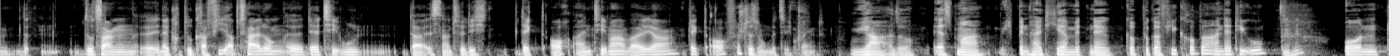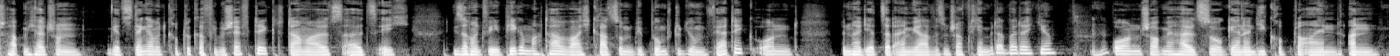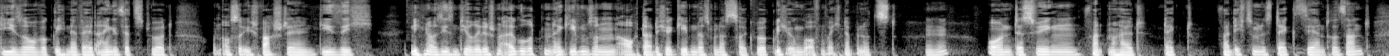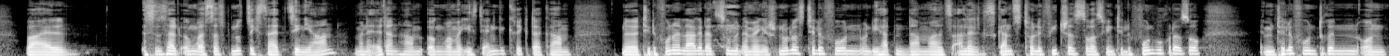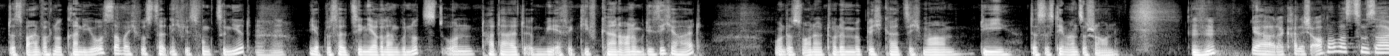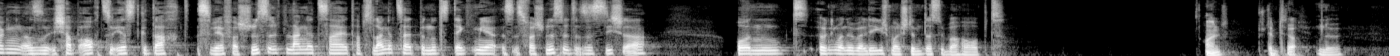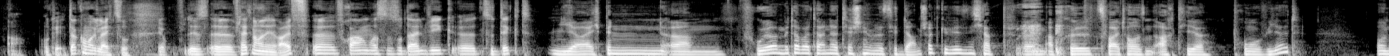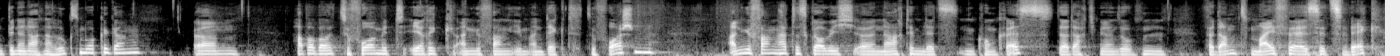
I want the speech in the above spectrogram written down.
sozusagen äh, in der Kryptografieabteilung äh, der TU. Da ist natürlich deckt auch ein Thema, weil ja deckt auch Verschlüsselung mit sich bringt. Ja, also erstmal, ich bin halt hier mit in der Kryptografiegruppe an der TU Mhm. und habe mich halt schon jetzt länger mit Kryptographie beschäftigt. Damals, als ich die Sache mit WEP gemacht habe, war ich gerade so im Diplomstudium fertig und bin halt jetzt seit einem Jahr wissenschaftlicher Mitarbeiter hier Mhm. und schaue mir halt so gerne die Krypto ein, an die so wirklich in der Welt eingesetzt wird und auch so die Schwachstellen, die sich nicht nur aus diesen theoretischen Algorithmen ergeben, sondern auch dadurch ergeben, dass man das Zeug wirklich irgendwo auf dem Rechner benutzt. Mhm. Und deswegen fand man halt DECT, fand ich zumindest DECT sehr interessant, weil es ist halt irgendwas, das benutze ich seit zehn Jahren. Meine Eltern haben irgendwann mal ISDN gekriegt, da kam eine Telefonanlage dazu mit einer Menge Schnurlustelefonen und die hatten damals alles ganz tolle Features, sowas wie ein Telefonbuch oder so im Telefon drin und das war einfach nur grandios, aber ich wusste halt nicht, wie es funktioniert. Ich habe das halt zehn Jahre lang benutzt und hatte halt irgendwie effektiv keine Ahnung über die Sicherheit. Und das war eine tolle Möglichkeit, sich mal die, das System anzuschauen. Mhm. Ja, da kann ich auch noch was zu sagen. Also ich habe auch zuerst gedacht, es wäre verschlüsselt lange Zeit, habe es lange Zeit benutzt, denk mir, es ist verschlüsselt, es ist sicher. Und irgendwann überlege ich mal, stimmt das überhaupt? Und? Stimmt. Ja, nö. Ah, okay, da kommen wir gleich zu. Ja. Vielleicht, äh, vielleicht noch an den Ralf äh, fragen, was ist so dein Weg äh, zu deckt? Ja, ich bin ähm, früher Mitarbeiter an der Technischen Universität Darmstadt gewesen. Ich habe äh, im April 2008 hier promoviert und bin danach nach Luxemburg gegangen. Ähm, habe aber zuvor mit Erik angefangen, eben an DECT zu forschen. Angefangen hat es, glaube ich, äh, nach dem letzten Kongress. Da dachte ich mir dann so, hm, verdammt, MyFair ist jetzt weg.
